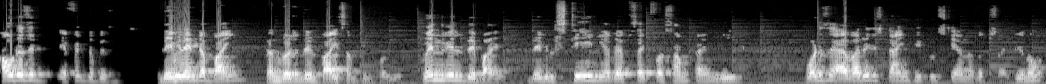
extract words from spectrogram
how does it affect the business? They will end up buying conversion. They'll buy something for you. When will they buy? They will stay in your website for some time, read. What is the average time people stay on a website? You know,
